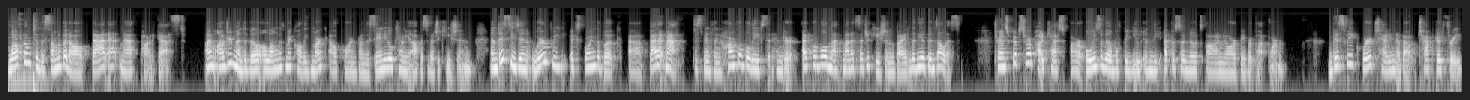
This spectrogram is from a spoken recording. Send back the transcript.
Welcome to the Sum of It All Bad at Math podcast. I'm Audrey Mendivil, along with my colleague Mark Alcorn from the San Diego County Office of Education. And this season, we're re- exploring the book uh, Bad at Math Dismantling Harmful Beliefs That Hinder Equitable Mathematics Education by Lidia Gonzalez. Transcripts to our podcast are always available for you in the episode notes on your favorite platform. This week, we're chatting about Chapter 3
